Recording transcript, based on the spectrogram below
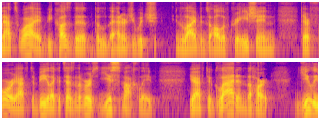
that's why, because the, the, energy which enlivens all of creation, therefore you have to be, like it says in the verse, Yismach Lev. You have to gladden the heart. Gili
